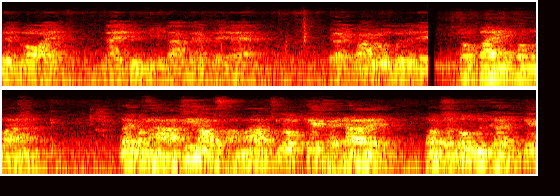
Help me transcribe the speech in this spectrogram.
เรียบร้อย ในพื้นที่ตามแนวชายแดน เกิดความร่วมมือในตรงไปตรงมา ในปัญหาที่เราสามารถที่ลดแก้ไขได้ เราจะร่วมมือกันแก้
